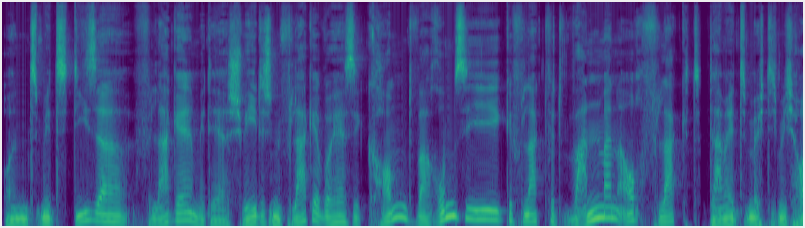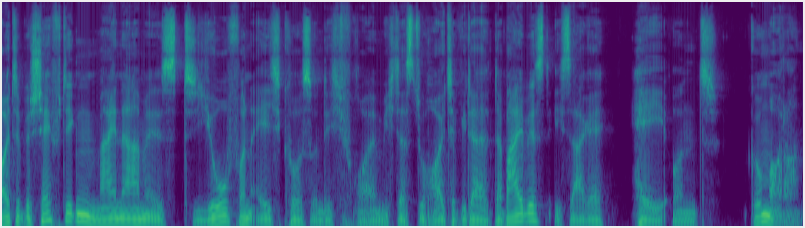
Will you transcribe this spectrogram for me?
Und mit dieser Flagge, mit der schwedischen Flagge, woher sie kommt, warum sie geflaggt wird, wann man auch flaggt, damit möchte ich mich heute beschäftigen. Mein Name ist Jo von Elchkurs und ich freue mich, dass du heute wieder dabei bist. Ich sage Hey und Gomorron.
